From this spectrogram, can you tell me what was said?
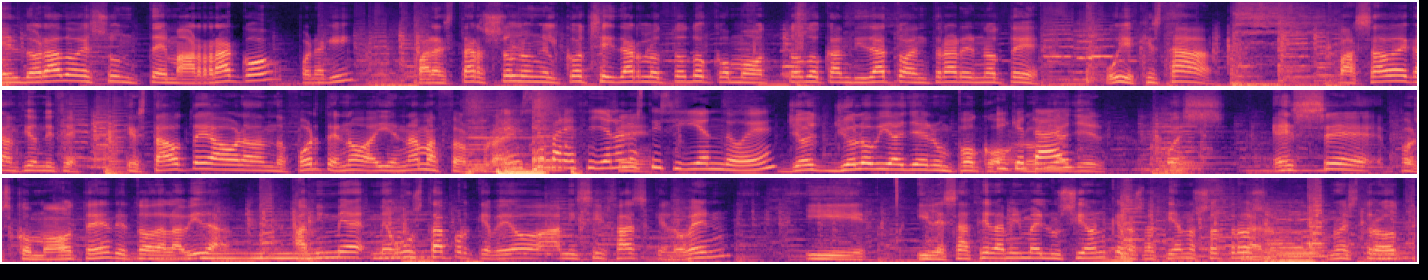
El Dorado es un temarraco, pone aquí, para estar solo en el coche y darlo todo como todo candidato a entrar en OT. Uy, es que está pasada de canción, dice. Que está OT ahora dando fuerte, ¿no? Ahí en Amazon Prime. Eso parece, yo no lo estoy siguiendo, ¿eh? Yo, yo lo vi ayer un poco. ¿Y qué lo tal? vi ayer. Pues es eh, pues como OT de toda la vida. A mí me, me gusta porque veo a mis hijas que lo ven y, y les hace la misma ilusión que nos hacía a nosotros nuestro OT,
